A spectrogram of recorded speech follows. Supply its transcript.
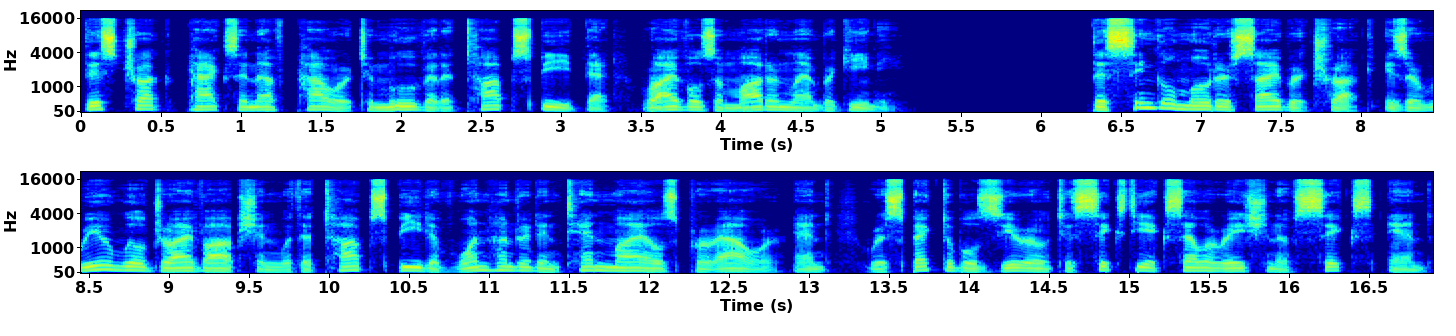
this truck packs enough power to move at a top speed that rivals a modern Lamborghini. The single-motor Cybertruck is a rear-wheel drive option with a top speed of 110 miles per hour and respectable 0 to 60 acceleration of 6 and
